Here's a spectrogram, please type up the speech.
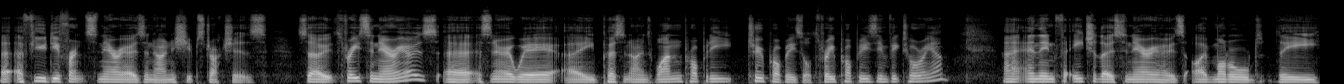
a, a, few different scenarios and ownership structures. So, three scenarios uh, a scenario where a person owns one property, two properties, or three properties in Victoria. Uh, and then for each of those scenarios, I've modelled the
